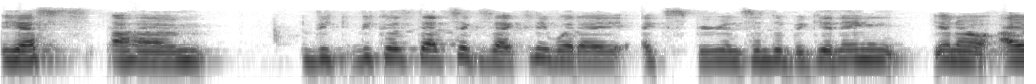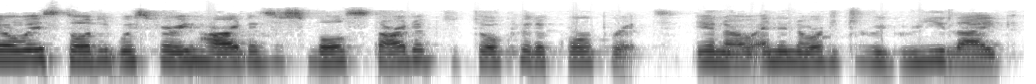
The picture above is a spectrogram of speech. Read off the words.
Yes, um, because that's exactly what I experienced in the beginning. You know, I always thought it was very hard as a small startup to talk with a corporate, you know, and in order to agree like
